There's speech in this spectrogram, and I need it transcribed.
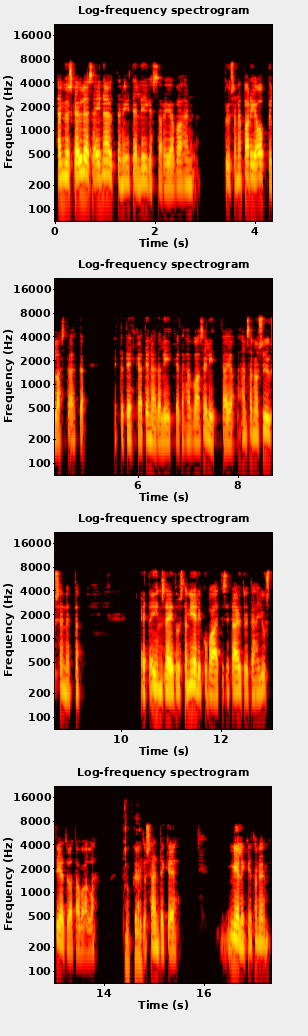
Hän myöskään yleensä ei näyttänyt itse liikesarjaa, vaan hän pyysi aina paria oppilasta, että, että tehkää te näitä liikkeitä. Hän vaan selittää ja hän sanoi syyksi sen, että, että ihmiselle ei tule sitä mielikuvaa, että se täytyy tehdä just tietyllä tavalla. Okay. Että jos hän tekee mielenkiintoinen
